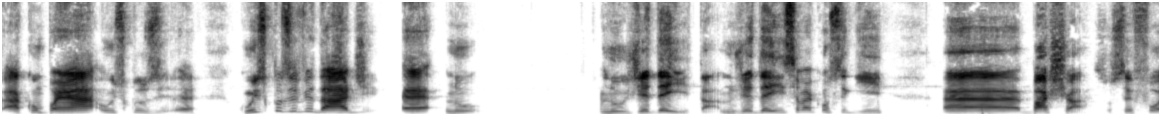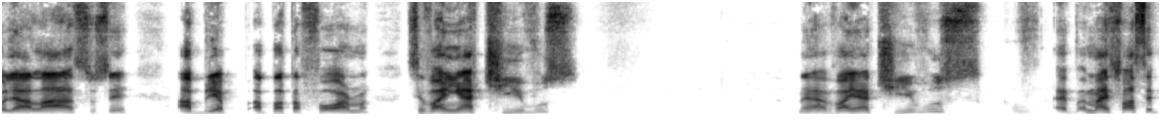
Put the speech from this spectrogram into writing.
acompanhar o exclusi é, com exclusividade é no, no GDI, tá? No GDI você vai conseguir é, baixar. Se você for olhar lá, se você abrir a, a plataforma, você vai em ativos, né? Vai em ativos, é, é mais fácil.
